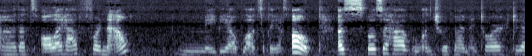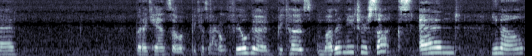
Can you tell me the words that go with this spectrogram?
uh, that's all I have for now. Maybe I'll blog something else. Oh, I was supposed to have lunch with my mentor today, but I canceled because I don't feel good because Mother Nature sucks. And, you know,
